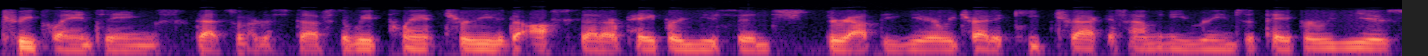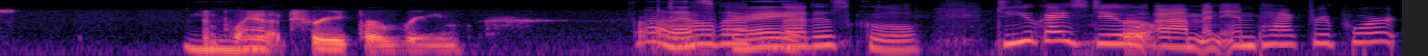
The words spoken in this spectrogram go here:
tree plantings, that sort of stuff. So we plant trees to offset our paper usage throughout the year. We try to keep track of how many reams of paper we use mm-hmm. and plant a tree per ream. Oh, that's oh, that, great. That is cool. Do you guys do so, um, an impact report?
